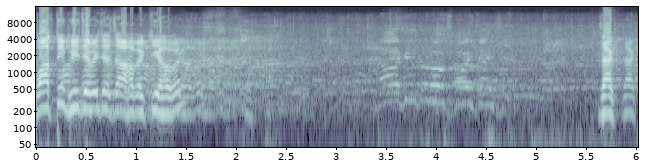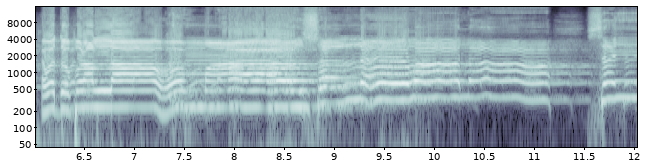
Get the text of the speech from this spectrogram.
ওয়াতি ভিজে ভিজে যা হবে কি হবে? যাক এবার দুপুর। আল্লাহ صل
